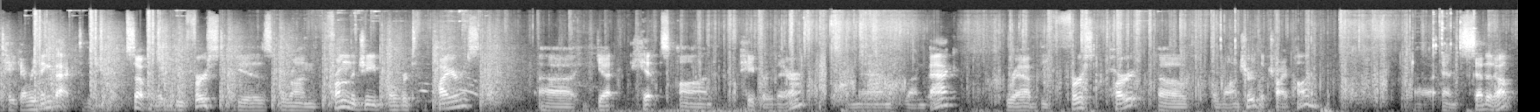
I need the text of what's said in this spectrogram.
take everything back to the Jeep. So what you do first is run from the Jeep over to the tires, uh, get hits on paper there, and then run back, grab the first part of the launcher, the tripod, uh, and set it up.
